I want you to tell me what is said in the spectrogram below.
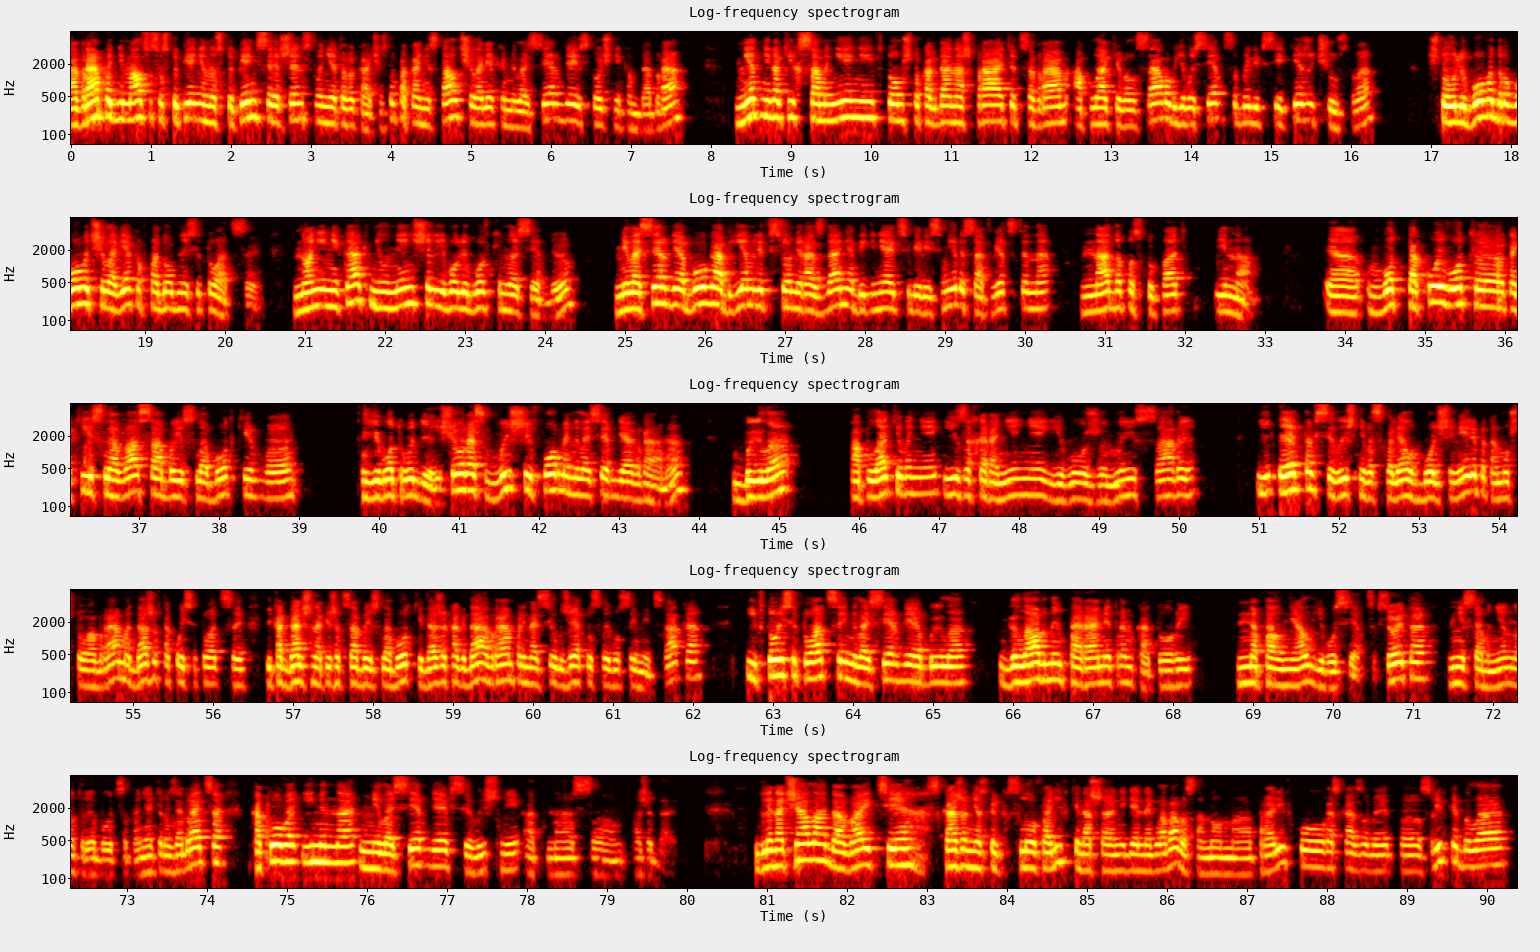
Авраам поднимался со ступени на ступень в совершенствовании этого качества, пока не стал человеком милосердия, источником добра. Нет никаких сомнений в том, что когда наш праотец Авраам оплакивал Сару, в его сердце были все те же чувства, что у любого другого человека в подобной ситуации. Но они никак не уменьшили его любовь к милосердию, Милосердие Бога объемлет все мироздание, объединяет в себе весь мир, и, соответственно, надо поступать и нам. Э, вот такой вот, э, такие слова Сабы и Слободки в его труде. Еще раз, высшей формой милосердия Авраама было оплакивание и захоронение его жены Сары и это Всевышний восхвалял в большей мере, потому что Авраама даже в такой ситуации, и как дальше напишет Саба и Слободки, даже когда Авраам приносил в жертву своего сына Ицхака, и в той ситуации милосердие было главным параметром, который наполнял его сердце. Все это, несомненно, требуется понять и разобраться, какого именно милосердия Всевышний от нас э, ожидает. Для начала давайте скажем несколько слов о Ривке. Наша недельная глава в основном э, про Ривку рассказывает. Э, с Ривкой была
